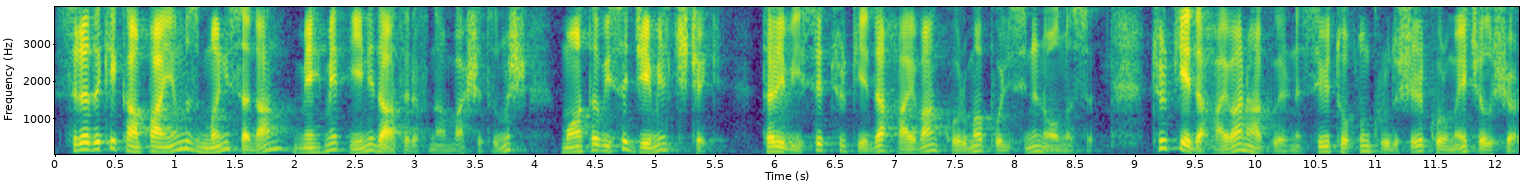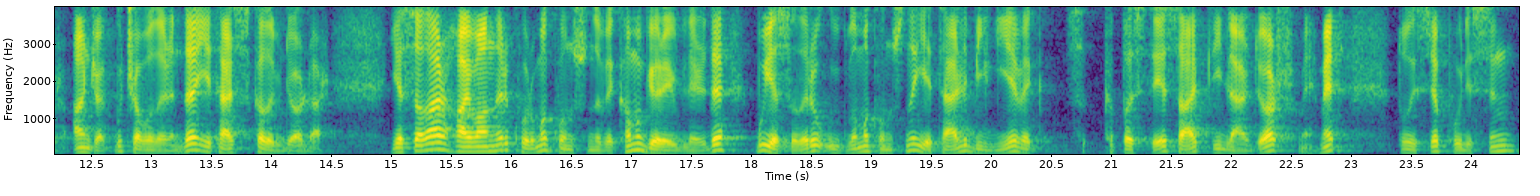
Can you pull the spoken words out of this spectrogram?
Sıradaki kampanyamız Manisa'dan Mehmet Yenidağ tarafından başlatılmış. Muhatabı ise Cemil Çiçek. Talebi ise Türkiye'de hayvan koruma polisinin olması. Türkiye'de hayvan haklarını sivil toplum kuruluşları korumaya çalışıyor. Ancak bu çabalarında yetersiz kalabiliyorlar. Yasalar hayvanları koruma konusunda ve kamu görevlileri de bu yasaları uygulama konusunda yeterli bilgiye ve kapasiteye sahip değiller diyor Mehmet. Dolayısıyla polisin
